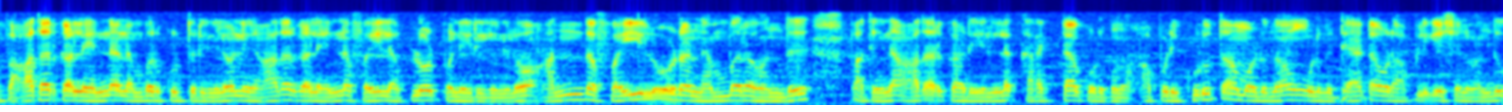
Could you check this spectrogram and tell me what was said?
இப்போ ஆதார் கார்டில் என்ன நம்பர் கொடுத்துருக்கீங்களோ நீங்கள் ஆதார் கார்டில் என்ன ஃபைல் அப்லோட் பண்ணியிருக்கீங்களோ அந்த ஃபைலோட நம்பரை வந்து வந்து பார்த்தீங்கன்னா ஆதார் கார்டு எண்ணில் கரெக்டாக கொடுக்கணும். அப்படி கொடுத்தா மட்டும்தான் உங்களுக்கு டேட்டாவோட அப்ளிகேஷன் வந்து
